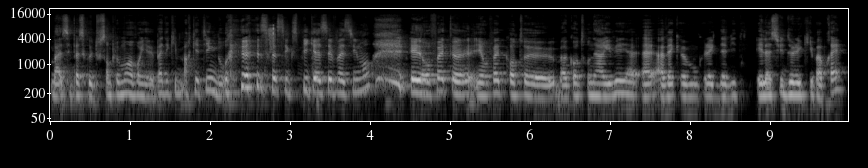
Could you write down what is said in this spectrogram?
bah, c'est parce que tout simplement avant il n'y avait pas d'équipe marketing donc ça s'explique assez facilement et en fait et en fait quand bah, quand on est arrivé avec mon collègue David et la suite de l'équipe après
